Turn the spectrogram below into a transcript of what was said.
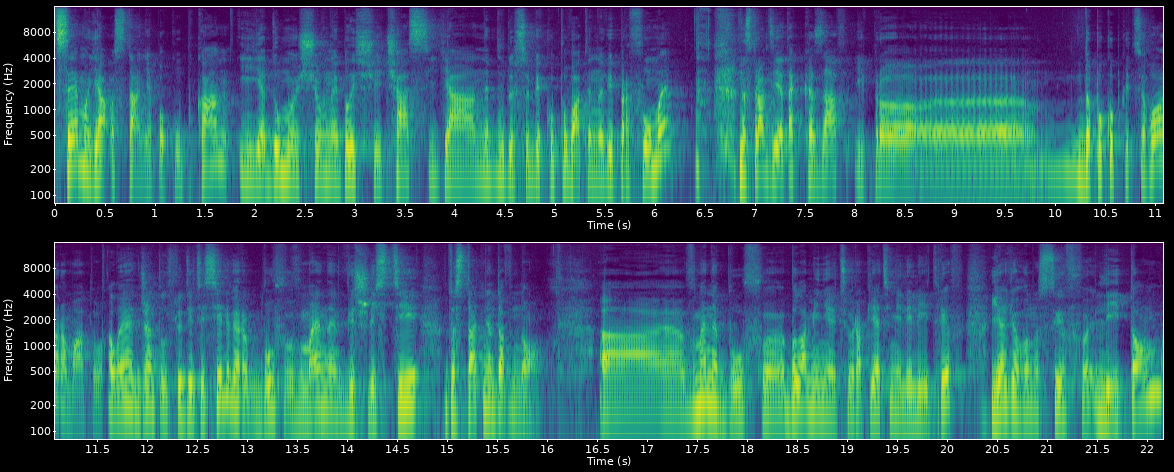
Це моя остання покупка, і я думаю, що в найближчий час я не буду собі купувати нові парфуми. Насправді я так казав і про е, до покупки цього аромату, але Gentle Fluidity Silver був в мене в вішлісті достатньо давно. Е, В мене був, була мініатюра 5 мл, я його носив літом.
